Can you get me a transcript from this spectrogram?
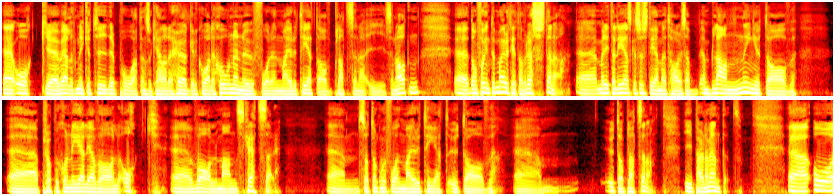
eh, och eh, väldigt mycket tyder på att den så kallade högerkoalitionen nu får en majoritet av platserna i senaten. Eh, de får inte majoritet av rösterna, men det italienska systemet har en blandning av proportionerliga val och valmanskretsar. Ehm, så att de kommer få en majoritet utav, ehm, utav platserna i parlamentet. Eh, och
